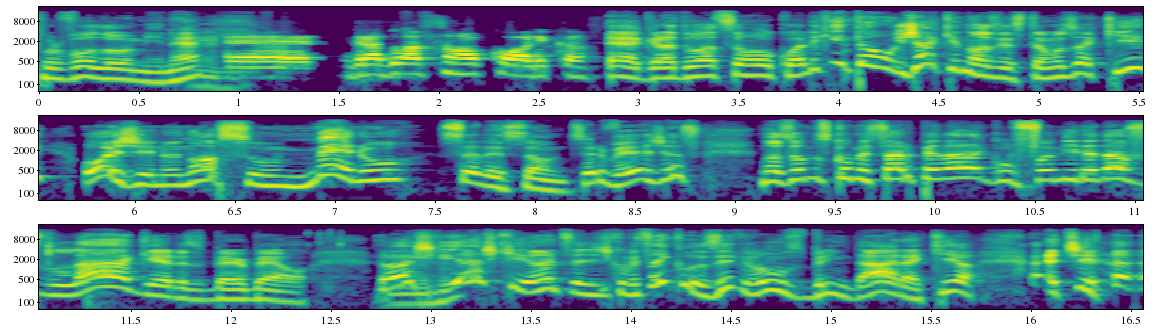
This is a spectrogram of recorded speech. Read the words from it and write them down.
por volume, né? Graduação alcoólica. É, graduação alcoólica. Então, já que nós estamos aqui, hoje no nosso menu seleção de cervejas, nós vamos começar pela família das Lagers, Berbel. Eu acho, que, acho que antes da gente começar, inclusive, vamos brindar aqui, ó. É, tira-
